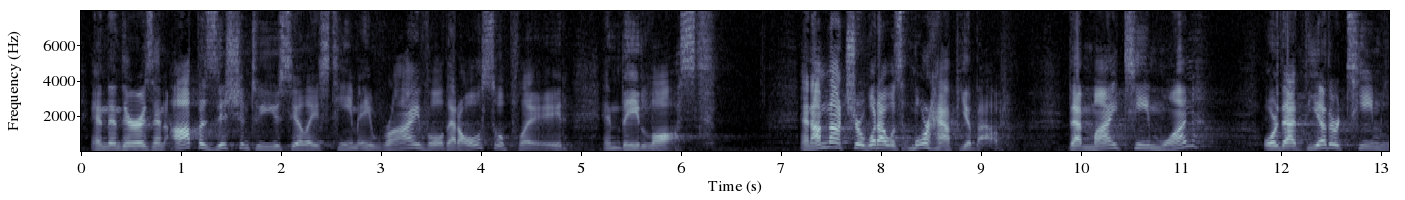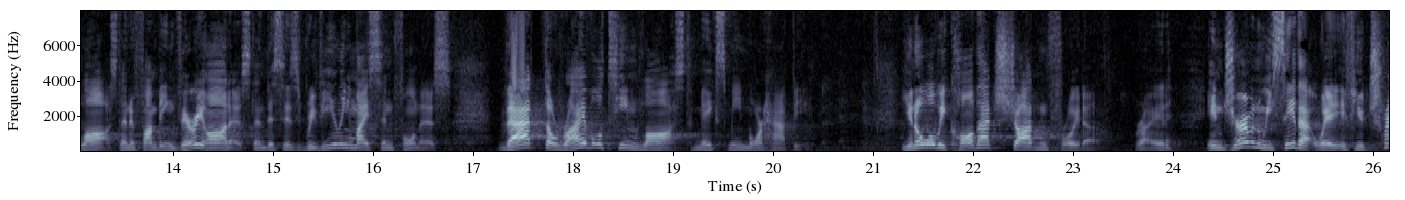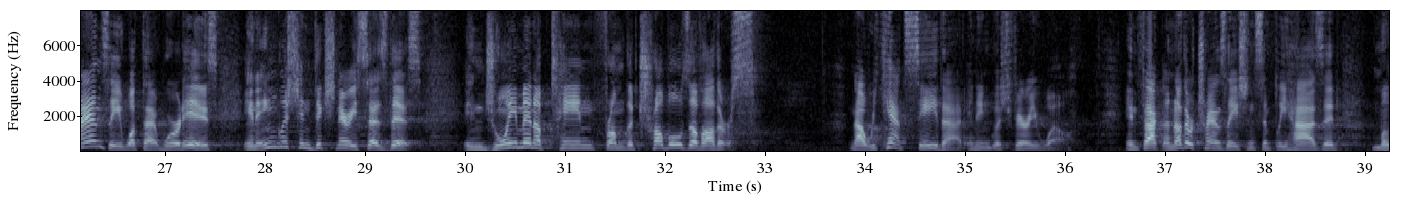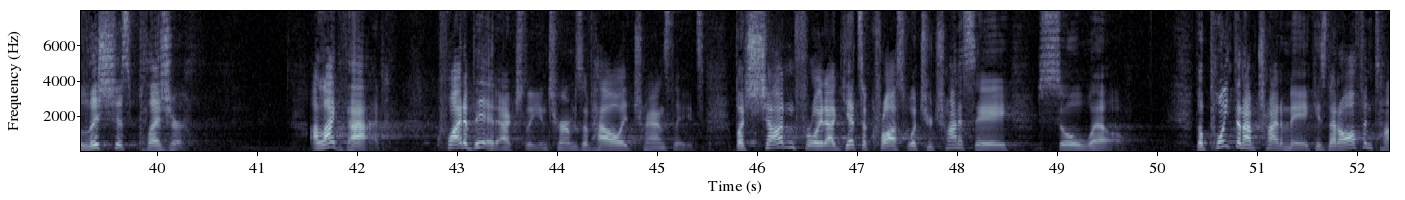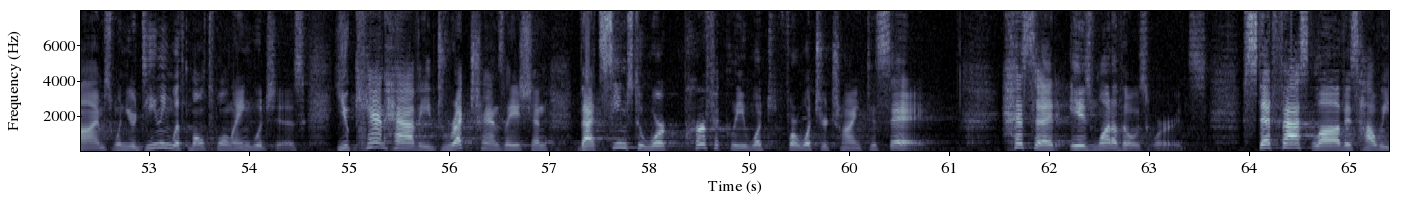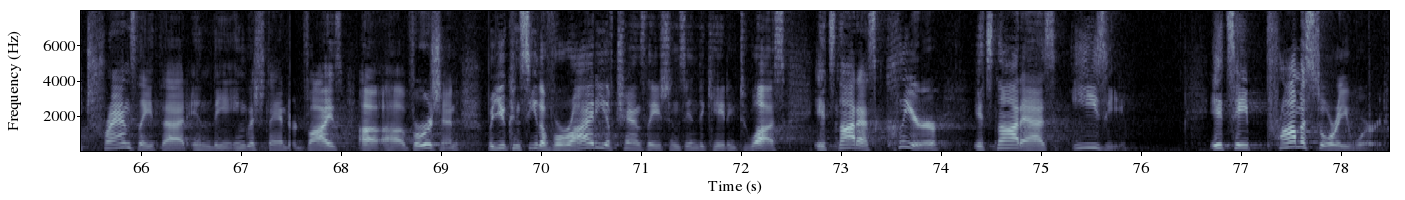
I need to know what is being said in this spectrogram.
And then there is an opposition to UCLA's team, a rival that also played, and they lost. And I'm not sure what I was more happy about that my team won or that the other team lost. And if I'm being very honest, and this is revealing my sinfulness, that the rival team lost makes me more happy. You know what we call that? Schadenfreude, right? In German, we say that way. If you translate what that word is, in English in dictionary says this enjoyment obtained from the troubles of others. Now, we can't say that in English very well. In fact, another translation simply has it malicious pleasure. I like that. quite a bit, actually, in terms of how it translates. But Schadenfreude gets across what you're trying to say so well. The point that I'm trying to make is that oftentimes, when you're dealing with multiple languages, you can't have a direct translation that seems to work perfectly for what you're trying to say. Hesed is one of those words. Steadfast love is how we translate that in the English Standard Vise, uh, uh, Version, but you can see the variety of translations indicating to us it's not as clear, it's not as easy. It's a promissory word,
